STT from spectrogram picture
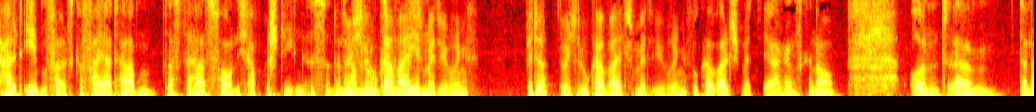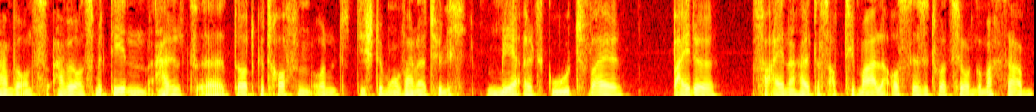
halt ebenfalls gefeiert haben, dass der HSV nicht abgestiegen ist. Und dann Durch haben wir Luca Waldschmidt übrigens. bitte. Durch Luca Waldschmidt übrigens. Luca Waldschmidt, ja, ganz genau. Und ähm, dann haben wir uns haben wir uns mit denen halt äh, dort getroffen und die Stimmung war natürlich mehr als gut, weil beide Vereine halt das Optimale aus der Situation gemacht haben.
